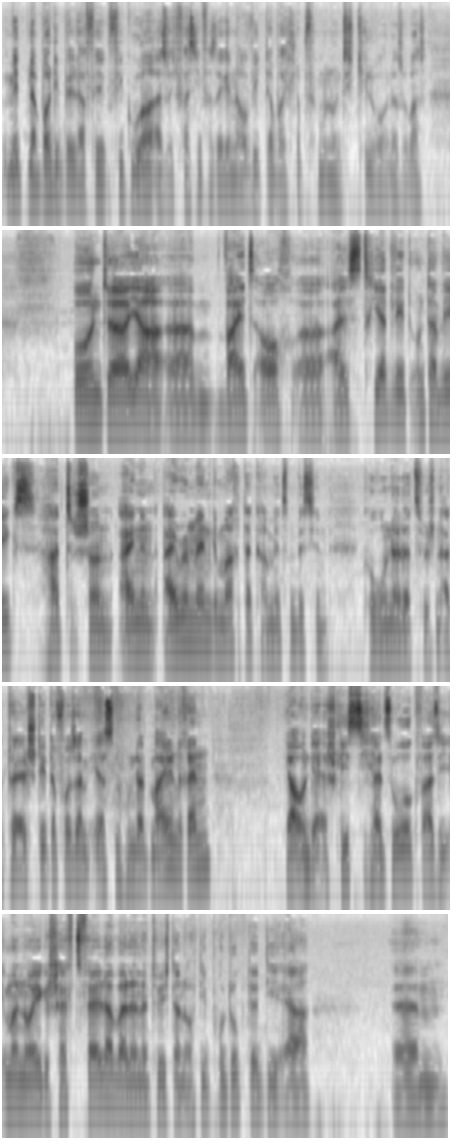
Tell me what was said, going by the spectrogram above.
mit einer Bodybuilder-Figur. Also ich weiß nicht, was er genau wiegt, aber ich glaube 95 Kilo oder sowas. Und äh, ja, äh, war jetzt auch äh, als Triathlet unterwegs, hat schon einen Ironman gemacht, da kam jetzt ein bisschen Corona dazwischen. Aktuell steht er vor seinem ersten 100-Meilen-Rennen. Ja, und er erschließt sich halt so quasi immer neue Geschäftsfelder, weil er natürlich dann auch die Produkte, die er ähm,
